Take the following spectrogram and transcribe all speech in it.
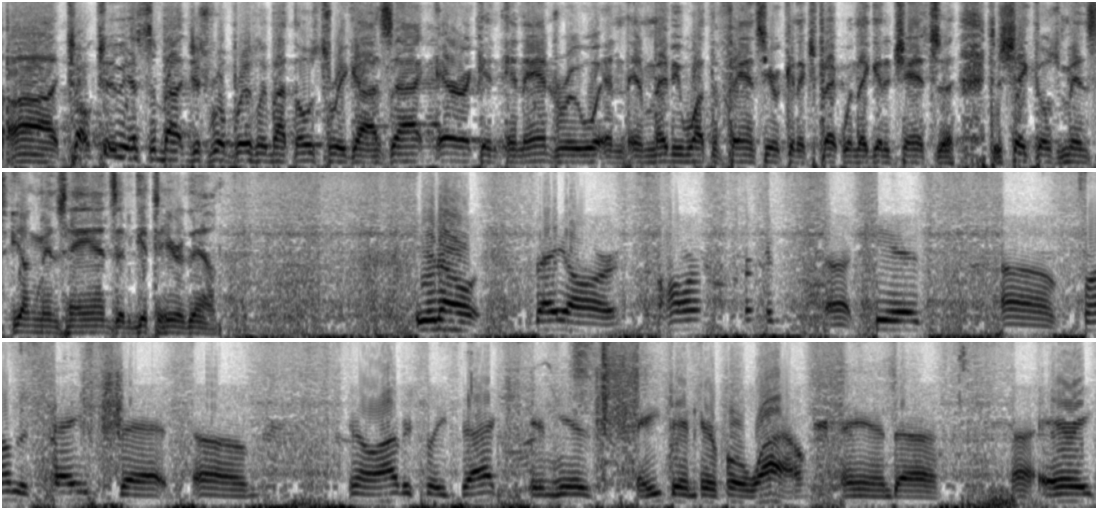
Uh, talk to us about just real briefly about those three guys, Zach, Eric, and, and Andrew, and, and maybe what the fans here can expect when they get a chance to, to shake those men's young men's hands and get to hear them. you know, they are hard uh, kids uh, from the state that, um, you know, obviously Zach in his, he's been here for a while, and uh, uh, Eric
